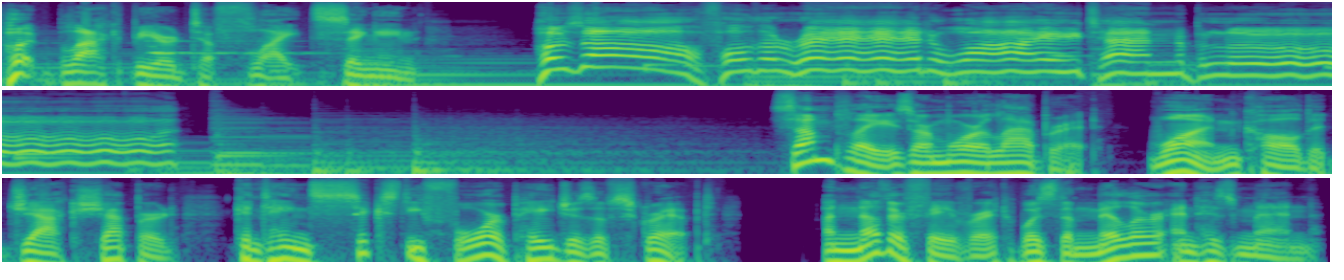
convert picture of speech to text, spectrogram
put Blackbeard to flight, singing, Huzzah for the red, white, and blue! Some plays are more elaborate. One, called Jack Sheppard, contains 64 pages of script. Another favorite was The Miller and His Men,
